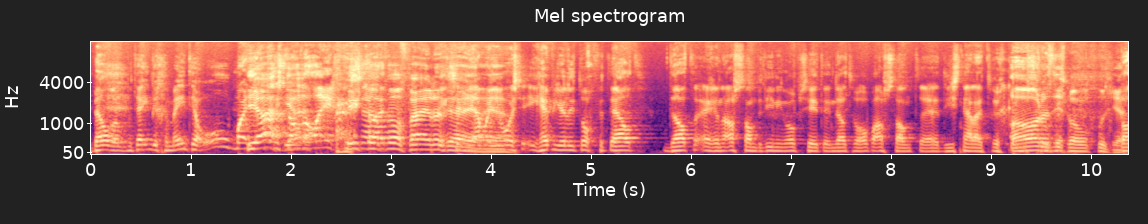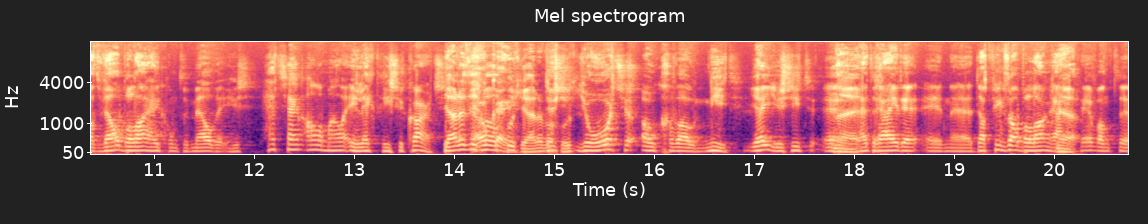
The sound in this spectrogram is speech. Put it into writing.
belde ook meteen de gemeente. Oh, maar Ja, is dat ja. wel echt Is dat wel veilig? Ik Ja, maar jongens, ik heb jullie toch verteld... dat er een afstandsbediening op zit... en dat we op afstand eh, die snelheid terug kunnen Oh, dat is wel goed, ja. Wat wel belangrijk om te melden is... het zijn allemaal elektrische karts. Ja, dat is wel goed, ja, dat is Dus goed. je hoort ze ook gewoon niet. Ja, je ziet eh, Nee. het rijden en eh, dat vind ik wel belangrijk. Ja. Hè, want eh,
